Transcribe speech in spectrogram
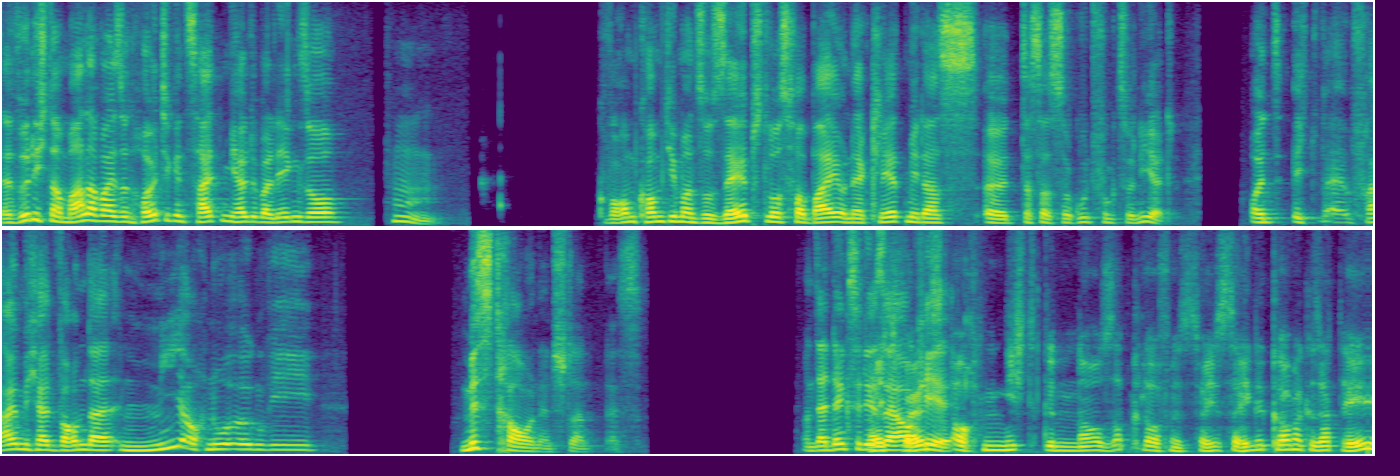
Da würde ich normalerweise in heutigen Zeiten mir halt überlegen so, hm, warum kommt jemand so selbstlos vorbei und erklärt mir das, äh, dass das so gut funktioniert? Und ich äh, frage mich halt, warum da nie auch nur irgendwie Misstrauen entstanden ist. Und dann denkst du dir so, ja, okay. auch nicht genau so abgelaufen ist. Vielleicht ist da hingekommen und gesagt, hey,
